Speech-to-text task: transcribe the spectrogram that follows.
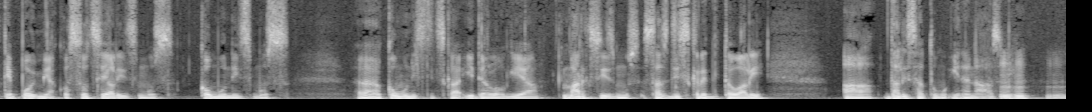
tie pojmy ako socializmus, komunizmus, e, komunistická ideológia, marxizmus sa zdiskreditovali a dali sa tomu iné názvy. Mm-hmm.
